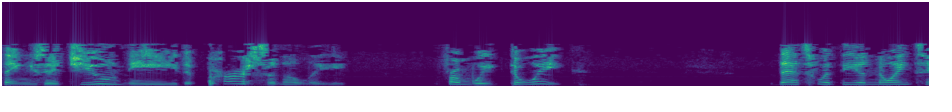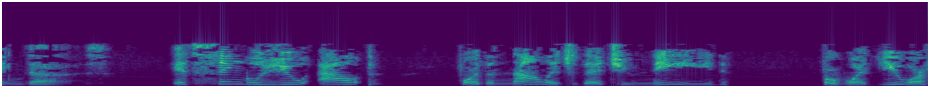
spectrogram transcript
things that you need personally from week to week. That's what the anointing does. It singles you out for the knowledge that you need for what you are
